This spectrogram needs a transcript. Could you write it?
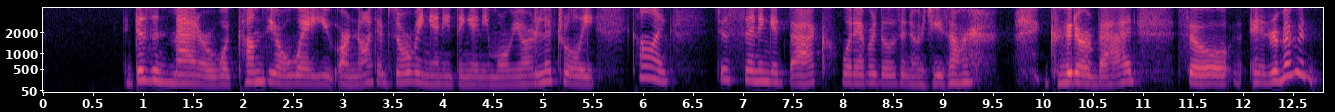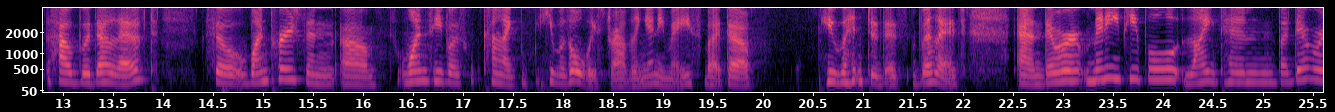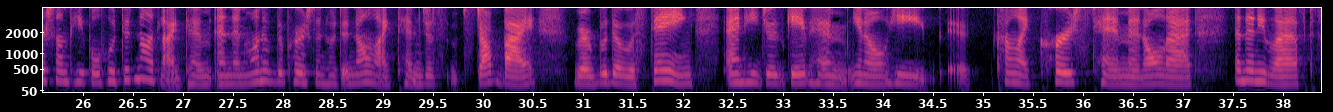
It doesn't matter what comes your way, you are not absorbing anything anymore. You're literally kind of like just sending it back, whatever those energies are, good or bad. So remember how Buddha lived? So one person, uh, once he was kind of like he was always traveling, anyways, but uh, he went to this village, and there were many people liked him, but there were some people who did not like him. And then one of the person who did not like him just stopped by where Buddha was staying, and he just gave him, you know, he uh, kind of like cursed him and all that, and then he left.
